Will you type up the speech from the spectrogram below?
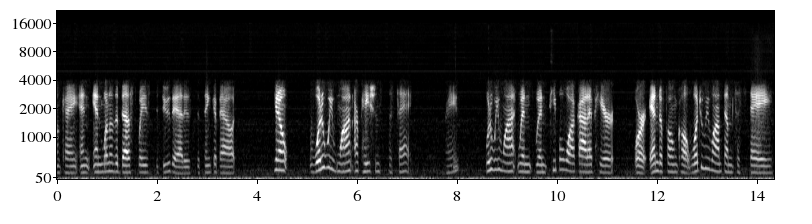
Okay, and and one of the best ways to do that is to think about, you know, what do we want our patients to say, right? What do we want when when people walk out of here or end a phone call? What do we want them to say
